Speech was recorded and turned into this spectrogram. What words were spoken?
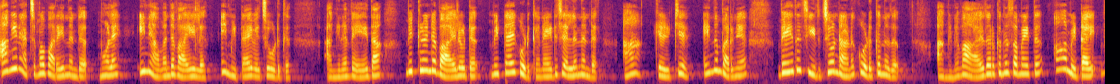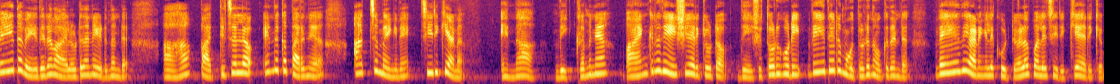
അങ്ങനെ അച്ഛമ്മ പറയുന്നുണ്ട് മോളെ ഇനി അവന്റെ വായിൽ ഈ മിഠായി വെച്ചു കൊടുക്ക്. അങ്ങനെ വേദ വിക്രമിന്റെ വായിലോട്ട് മിഠായി കൊടുക്കാനായിട്ട് ചെല്ലുന്നുണ്ട്. ആ കഴിക്ക് എന്നും പറഞ്ഞ് വേദ ചിരിച്ചുകൊണ്ടാണ് കൊടുക്കുന്നത്. അങ്ങനെ വായ തുറക്കുന്ന സമയത്ത് ആ മിഠായി വേദ വേദയുടെ വായിലോട്ട് തന്നെ ഇടുന്നുണ്ട്. ആഹാ പറ്റിച്ചല്ലോ എന്നൊക്കെ പറഞ്ഞ് അച്ഛമ്മ ഇങ്ങനെ ചിരിക്കുകയാണ് എന്നാ വിക്രമിന് ഭയങ്കര ദേഷ്യമായിരിക്കും കേട്ടോ. ദേഷ്യത്തോടു കൂടി വേദയുടെ മുഖത്തോട് നോക്കുന്നുണ്ട്. വേദയാണെങ്കിൽ കുട്ടികളെ പോലെ ചിരിക്കുകയായിരിക്കും.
